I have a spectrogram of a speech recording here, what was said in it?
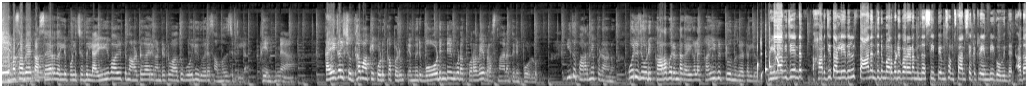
നിയമസഭയെ കസേര തല്ലി പൊളിച്ചത് ലൈവായിട്ട് നാട്ടുകാർ കണ്ടിട്ടും അതുപോലും ഇതുവരെ സമ്മതിച്ചിട്ടില്ല. പിന്നെ കൈകൾ ശുദ്ധമാക്കി കൊടുക്കപ്പെടും എന്നൊരു ബോർഡിന്റെയും കൂടെ കുറവേ പ്രസ്ഥാനത്തിന് ഇപ്പോൾ ഉള്ളൂ ഇത് പറഞ്ഞപ്പോഴാണ് ഒരു ജോഡി കറപുരണ്ട കൈകളെ കൈവിട്ടു എന്ന് കേട്ടല്ലോ. വീണ വിജയന്റെ ഹർജി തള്ളിയതിൽ താൻ എന്തിനു മറുപടി പറയണമെന്ന് സി പി എം സംസ്ഥാന സെക്രട്ടറി എം വി ഗോവിന്ദൻ. അത്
